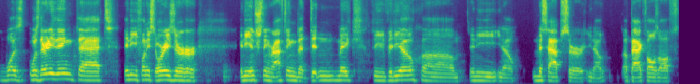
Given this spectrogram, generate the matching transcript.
Was was there anything that any funny stories or any interesting rafting that didn't make the video? Um, any you know mishaps or you know a bag falls off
